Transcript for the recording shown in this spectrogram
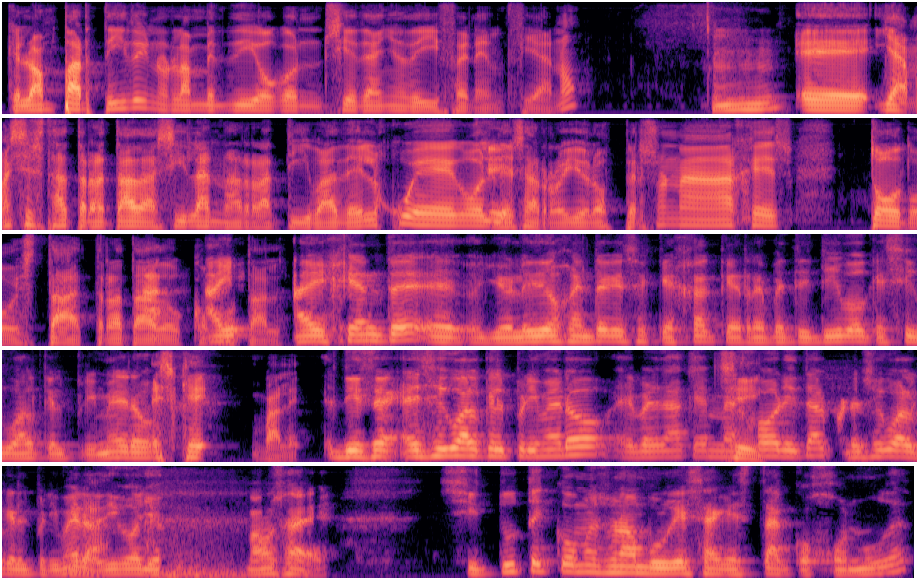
que lo han partido y nos lo han vendido con 7 años de diferencia, ¿no? Eh, y además está tratada así la narrativa del juego, el desarrollo de los personajes, todo está tratado como tal. Hay gente, eh, yo he leído gente que se queja que es repetitivo, que es igual que el primero. Es que, vale. Dicen, es igual que el primero, es verdad que es mejor y tal, pero es igual que el primero. Digo yo, vamos a ver, si tú te comes una hamburguesa que está cojonuda,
